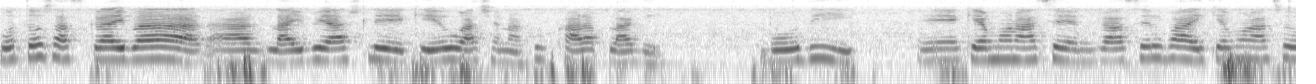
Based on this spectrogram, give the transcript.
কত সাবস্ক্রাইবার আর লাইভে আসলে কেউ আসে না, খুব খারাপ লাগে। বৌদি কেমন আছেন? রাসেল ভাই, কেমন আছো?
